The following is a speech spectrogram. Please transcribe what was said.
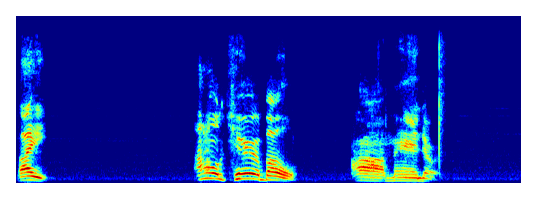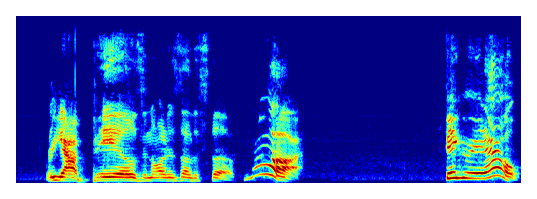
Like, I don't care about, oh man, we got bills and all this other stuff. Nah. Figure it out.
